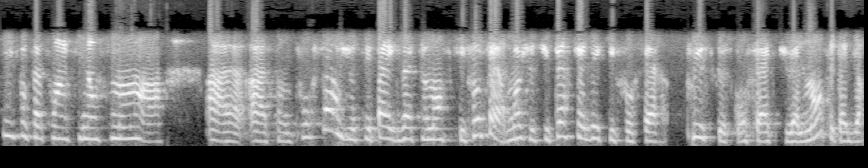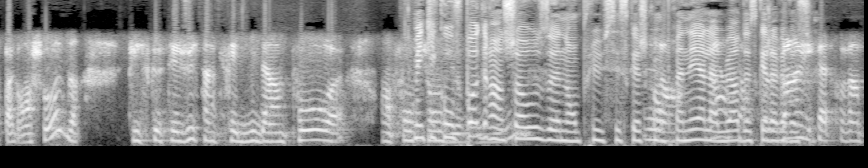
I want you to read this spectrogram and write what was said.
s'il faut que ça soit un financement à, à, à 100%. Je sais pas exactement ce qu'il faut faire. Moi, je suis persuadée qu'il faut faire plus que ce qu'on fait actuellement, c'est-à-dire pas grand-chose, puisque c'est juste un crédit d'impôt euh, en fonction. Mais qui couvre pas grand-chose euh, non plus, c'est ce que je comprenais à la lueur de ce que j'avais reçu. Et 80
